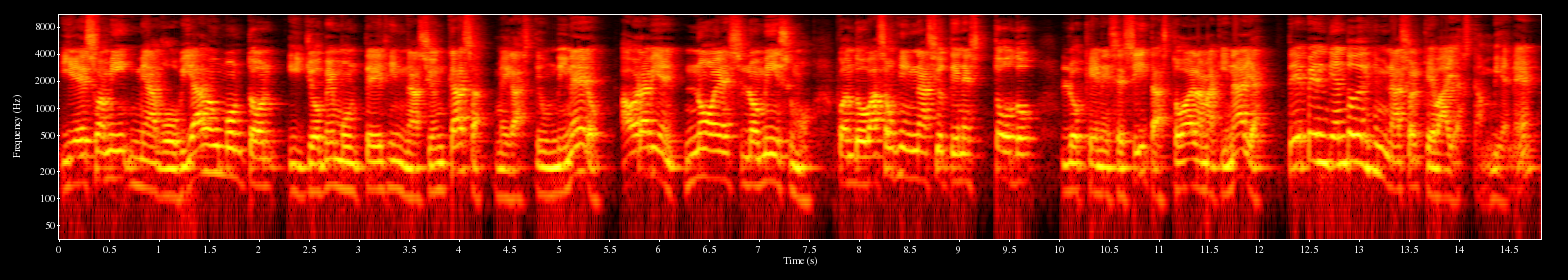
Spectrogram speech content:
Y eso a mí me agobiaba un montón y yo me monté el gimnasio en casa, me gasté un dinero. Ahora bien, no es lo mismo. Cuando vas a un gimnasio tienes todo lo que necesitas, toda la maquinaria. Dependiendo del gimnasio al que vayas también, ¿eh?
